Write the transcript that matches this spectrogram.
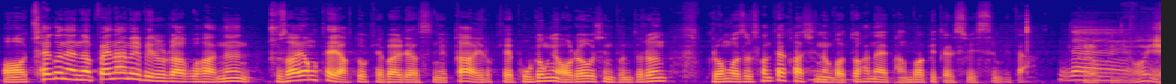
어, 최근에는 페나미비루라고 하는 주사 형태 약도 개발되었으니까 이렇게 복용이 어려우신 분들은 그런 것을 선택하시는 것도 하나의 방법이 될 수 있습니다. 네. 그렇군요. 예.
